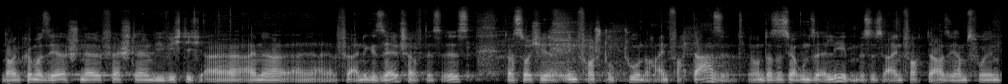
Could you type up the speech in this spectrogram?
Und daran können wir sehr schnell feststellen, wie wichtig äh, eine, äh, für eine Gesellschaft es ist, dass solche Infrastrukturen auch einfach da sind. Und das ist ja unser Erleben. Es ist einfach da. Sie haben es vorhin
